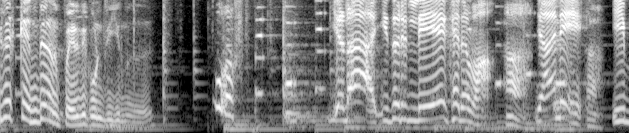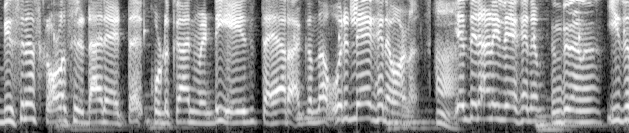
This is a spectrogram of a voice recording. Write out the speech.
ഇതൊക്കെ എന്തിനാണ് ഇപ്പൊ എഴുതിക്കൊണ്ടിരിക്കുന്നത്? എടാ ഇതൊരു ലേഖനമാ. ഞാനേ ഈ ബിസിനസ് കോളേജിൽ ഇടാനായിട്ട് കൊടുക്കാൻ വേണ്ടി എഴുതി തയ്യാറാക്കുന്ന ഒരു ലേഖനമാണ്. എന്തിനാണ് ഈ ലേഖനം? എന്തിനാണ്? ഇത്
